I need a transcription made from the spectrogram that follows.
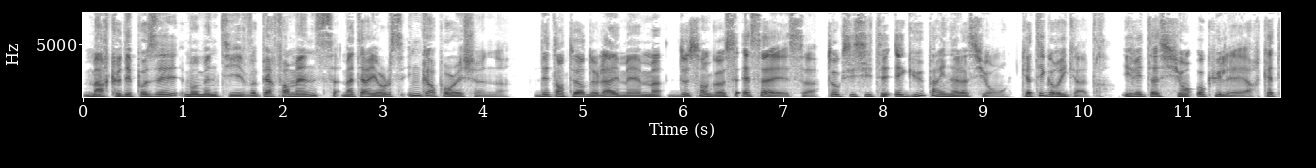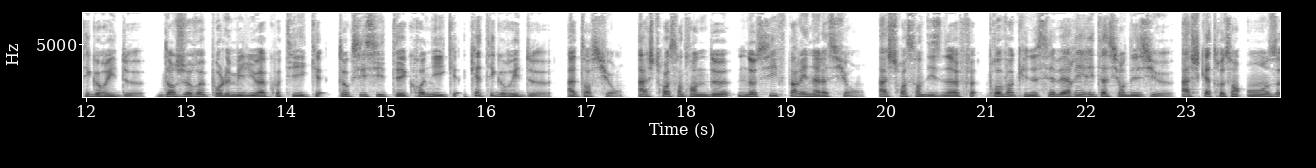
Marque déposée, Momentive Performance Materials Incorporation. Détenteur de l'AMM 200 gosses SAS, toxicité aiguë par inhalation, catégorie 4, irritation oculaire, catégorie 2, dangereux pour le milieu aquatique, toxicité chronique, catégorie 2. Attention, H332, nocif par inhalation. H319 provoque une sévère irritation des yeux. H411,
